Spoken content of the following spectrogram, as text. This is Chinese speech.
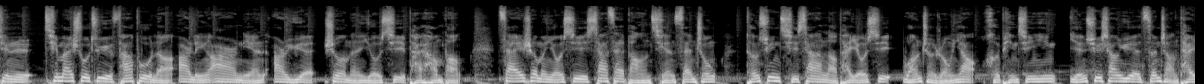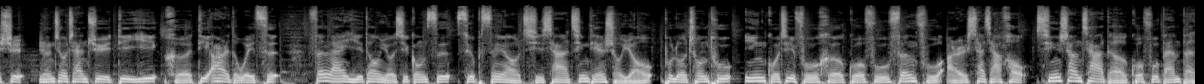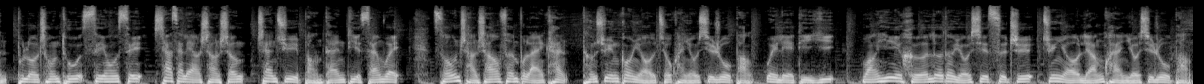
近日，奇迈数据发布了二零二二年二月热门游戏排行榜。在热门游戏下载榜前三中，腾讯旗下老牌游戏《王者荣耀》《和平精英》延续上月增长态势，仍旧占据第一和第二的位次。芬兰移动游戏公司 Supercell 旗下经典手游《部落冲突》因国际服和国服分服而下架后，新上架的国服版本《部落冲突 COC》下载量上升，占据榜单第三位。从厂商分布来看，腾均共有九款游戏入榜，位列第一；网易和乐豆游戏四支，均有两款游戏入榜。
